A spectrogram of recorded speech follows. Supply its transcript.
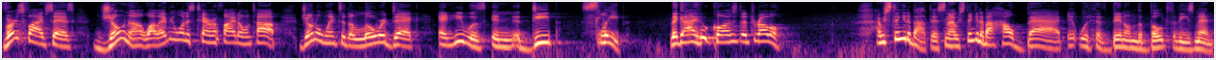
Verse 5 says, Jonah, while everyone is terrified on top, Jonah went to the lower deck and he was in deep sleep. The guy who caused the trouble. I was thinking about this and I was thinking about how bad it would have been on the boat for these men.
